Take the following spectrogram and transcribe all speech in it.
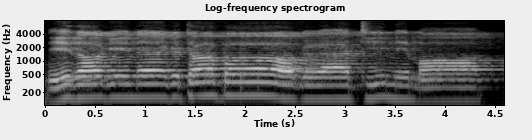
Dedoginegatabogatinimo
